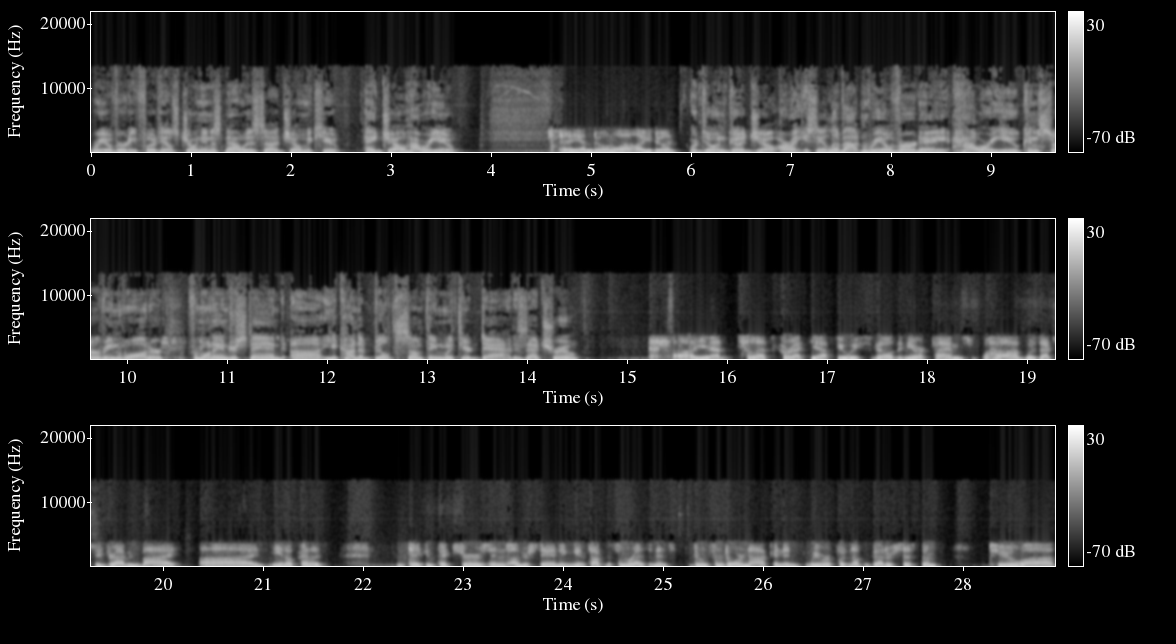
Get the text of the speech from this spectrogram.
Rio Verde foothills. Joining us now is uh, Joe McHugh. Hey Joe, how are you? Hey, I'm doing well. How you doing? We're doing good, Joe. All right, you say you live out in Rio Verde. How are you conserving water? From what I understand, uh, you kind of built something with your dad. Is that true? Uh, yeah, so that's correct. Yeah, a few weeks ago, the New York Times uh, was actually driving by, uh, you know, kind of taking pictures and understanding, you know, talking to some residents, doing some door knocking, and we were putting up a gutter system to, uh,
